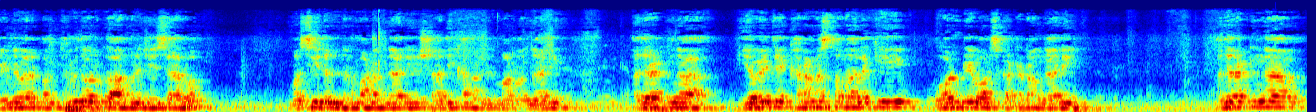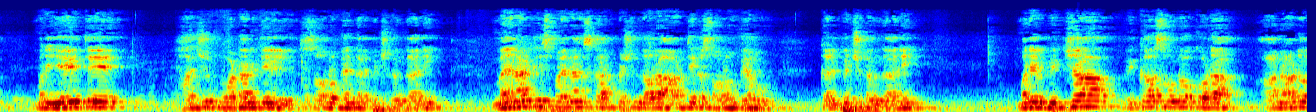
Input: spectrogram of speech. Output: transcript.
రెండు వేల పంతొమ్మిది వరకు అమలు చేశారో మసీదుల నిర్మాణం కానీ షాదీఖానాల నిర్మాణం కానీ అదే రకంగా ఏవైతే ఖనన స్థలాలకి బౌండరీ వాల్స్ కట్టడం కానీ అదే రకంగా మరి ఏవైతే హజ్ పోవటానికి సౌలభ్యం కల్పించడం కానీ మైనార్టీస్ ఫైనాన్స్ కార్పొరేషన్ ద్వారా ఆర్థిక సౌలభ్యం కల్పించడం కానీ మరి విద్యా వికాసంలో కూడా ఆనాడు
